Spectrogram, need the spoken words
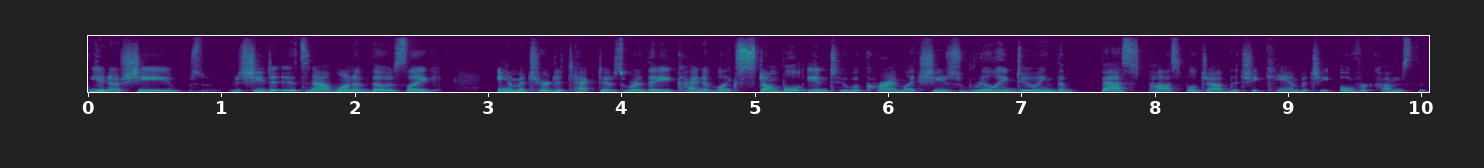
you know, she, she, it's not one of those like, amateur detectives where they kind of like stumble into a crime. Like she's really doing the best possible job that she can, but she overcomes, the,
